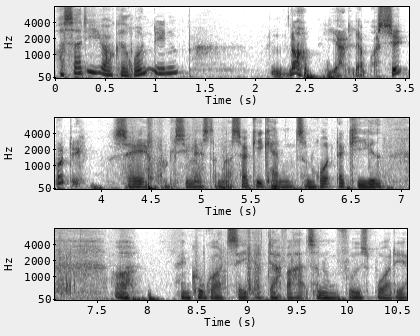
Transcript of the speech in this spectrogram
og så er de jogget rundt i den, Nå, ja, lad mig se på det. sagde politimesteren, og så gik han sådan rundt og kiggede, og han kunne godt se, at der var altså nogle fodspor der,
